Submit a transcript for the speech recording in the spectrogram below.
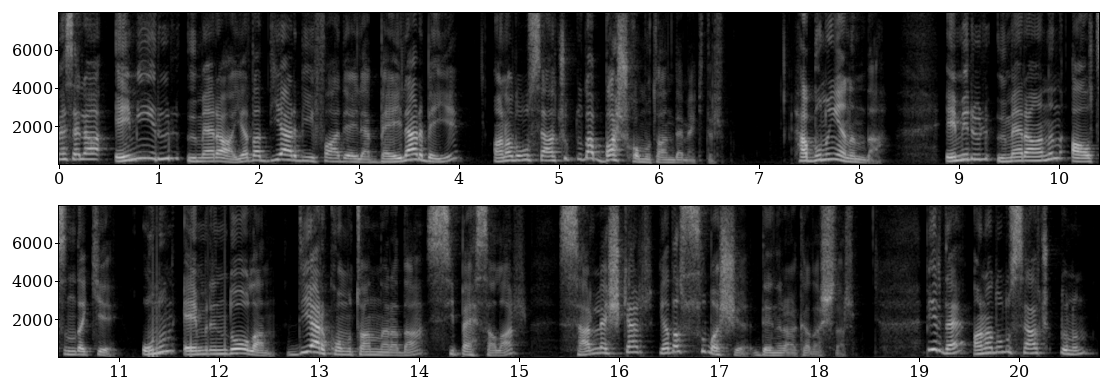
Mesela Emirül Ümera ya da diğer bir ifadeyle Beylerbeyi Anadolu Selçuklu'da başkomutan demektir. Ha bunun yanında Emirül Ümera'nın altındaki onun emrinde olan diğer komutanlara da sipehsalar, serleşker ya da subaşı denir arkadaşlar. Bir de Anadolu Selçuklu'nun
